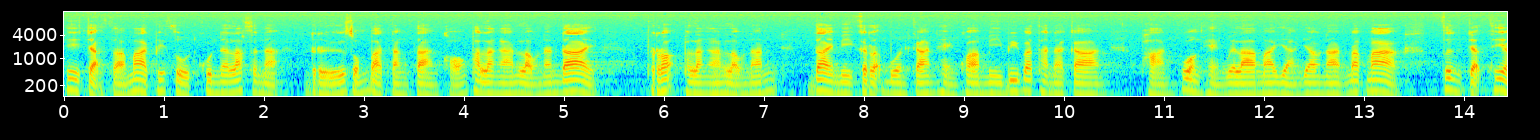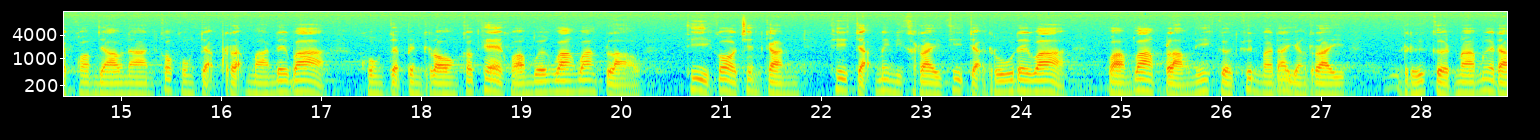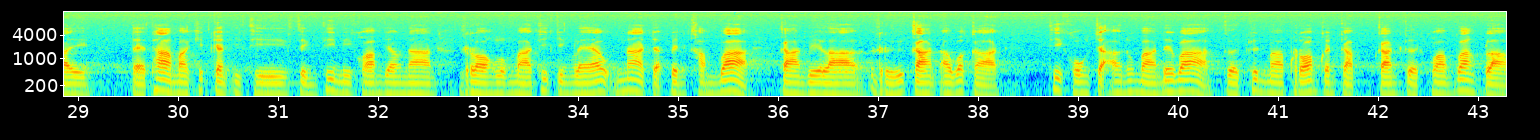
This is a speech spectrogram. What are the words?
ที่จะสามารถพิสูจน์คุณลักษณะ หรือสมบัติต่างๆ ของพลังงานเหล่านั้นได้ เพราะพลังงานเหล่านั้นได้มีกระบวนการแห่งความมีวิวัฒนาการ ผ่านห่วงแห่งเวลามาอย่างยาวนานมากๆ ซึ่งจะเทียบความยาวนานก็คงจะประมาณได้ว่า คงจะเป็นรองก็แค่ความเวิ้งว่างว่างเปล่า ที่ก็เช่นกันที่จะไม่มีใครที่จะรู้ได้ว่า ความว่างเปล่านี้เกิดขึ้นมาได้อย่างไร หรือเกิดมาเมื่อใด แต่ถ้ามาคิดกันอีกที สิ่งที่มีความยาวนานรองลงมาที่จริงแล้ว น่าจะเป็นคำว่า การเวลาหรือการอวกาศ ที่คงจะอนุมานได้ว่าเกิดขึ้นมาพร้อมกันกับการเกิดความว่างเปล่า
